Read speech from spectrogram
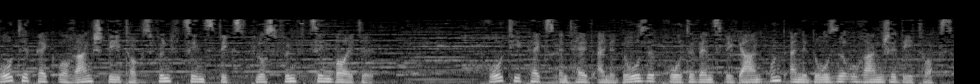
Protipec Orange Detox 15 Sticks plus 15 Beutel. Protipex enthält eine Dose Protevens Vegan und eine Dose Orange Detox.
